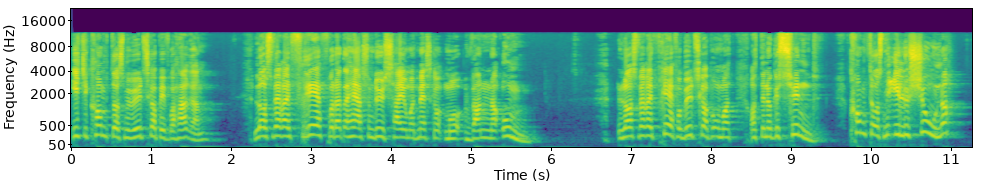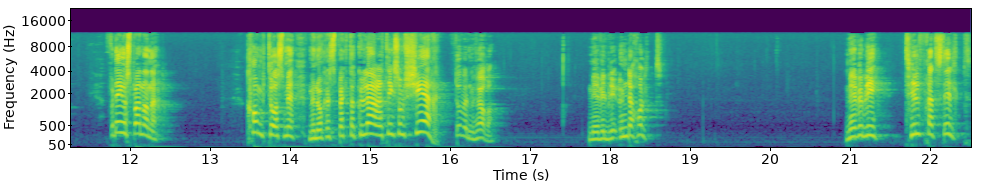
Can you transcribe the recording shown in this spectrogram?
ikke kom til oss med budskapet fra Herren. La oss være i fred for dette her som du sier om at vi skal, må vende om. La oss være i fred for budskapet om at, at det er noe synd. Kom til oss med illusjoner, for det er jo spennende. Kom til oss med, med noen spektakulære ting som skjer. Da vil vi høre. Vi vil bli underholdt. Vi vil bli tilfredsstilt.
